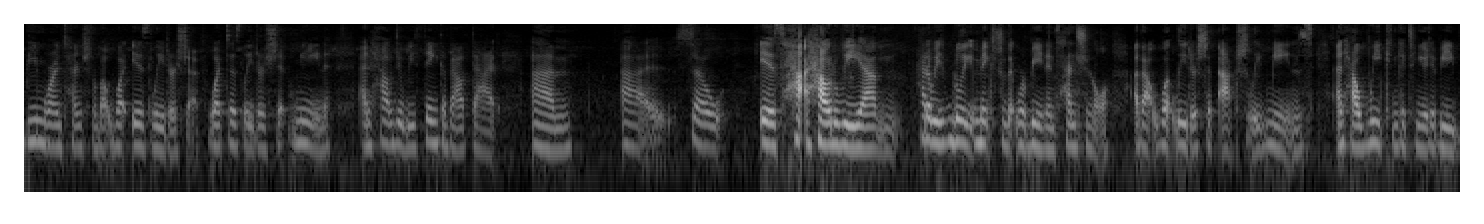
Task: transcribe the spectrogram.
be more intentional about what is leadership, what does leadership mean, and how do we think about that. Um, uh, so, is how, how do we um, how do we really make sure that we're being intentional about what leadership actually means, and how we can continue to be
